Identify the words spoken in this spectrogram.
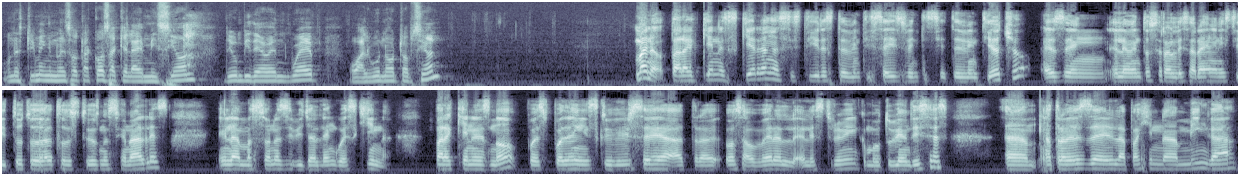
Un streaming no es otra cosa que la emisión de un video en web o alguna otra opción. Bueno, para quienes quieran asistir este 26, 27 y 28, es en, el evento se realizará en el Instituto de Altos Estudios Nacionales en la Amazonas de Villalengua Esquina. Para quienes no, pues pueden inscribirse a o sea, ver el, streaming, como tú bien dices, um, a través de la página minga.asle.es.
